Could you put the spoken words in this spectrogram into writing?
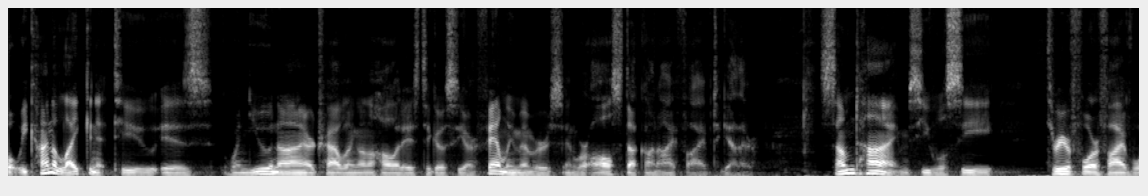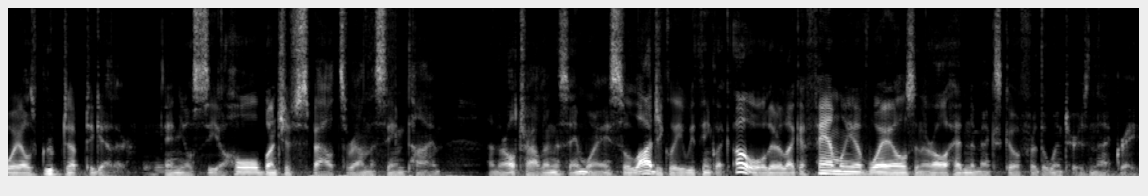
what we kind of liken it to is when you and I are traveling on the holidays to go see our family members and we're all stuck on I 5 together. Sometimes you will see three or four or five whales grouped up together, mm-hmm. and you'll see a whole bunch of spouts around the same time. And they're all traveling the same way. So logically, we think like, oh, well, they're like a family of whales, and they're all heading to Mexico for the winter. Isn't that great?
